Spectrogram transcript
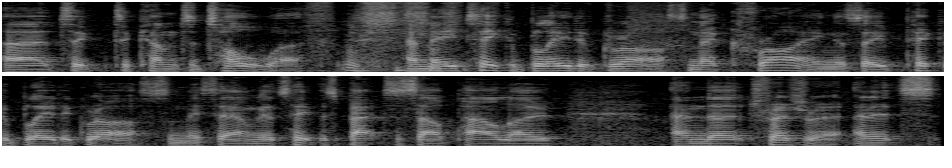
uh, to, to come to Tolworth, and they take a blade of grass, and they're crying as they pick a blade of grass, and they say, I'm going to take this back to Sao Paulo and uh, treasure it. And it's,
